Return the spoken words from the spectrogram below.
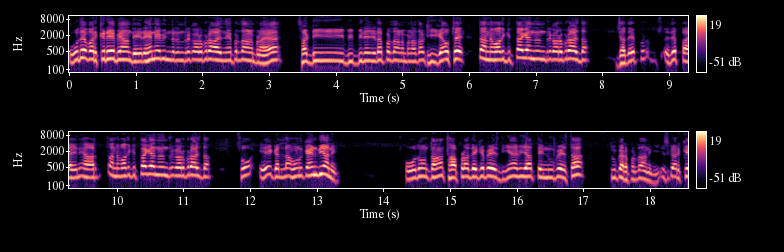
ਉਹਦੇ ਵਰਕਰੇ ਬਿਆਨ ਦੇ ਰਹੇ ਨੇ ਵੀ ਨਰਿੰਦਰ ਕੌਰ ਭਰਾਜ ਨੇ ਪ੍ਰਧਾਨ ਬਣਾਇਆ। ਸਾਡੀ ਬੀਬੀ ਨੇ ਜਿਹੜਾ ਪ੍ਰਧਾਨ ਬਣਾਤਾ ਠੀਕ ਹੈ, ਉੱਥੇ ਧੰਨਵਾਦ ਕੀਤਾ ਗਿਆ ਨਰਿੰਦਰ ਕੌਰ ਭਰਾਜ ਦਾ। ਜਦ ਇਹਦੇ ਪਾਏ ਨੇ ਹਾਰ, ਧੰਨਵਾਦ ਕੀਤਾ ਗਿਆ ਨਰਿੰਦਰ ਕੌਰ ਭਰਾਜ ਦਾ। ਸੋ ਇਹ ਗੱਲਾਂ ਹੁਣ ਕਹਿਣ ਦੀਆਂ ਨੇ। ਉਦੋਂ ਤਾਂ ਥਾਪੜਾ ਦੇ ਕੇ ਭੇਜਦੀਆਂ ਵੀ ਆ ਤੈਨੂੰ ਭੇਜਤਾ ਤੂੰ ਘਰ ਪ੍ਰਧਾਨਗੀ ਇਸ ਕਰਕੇ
